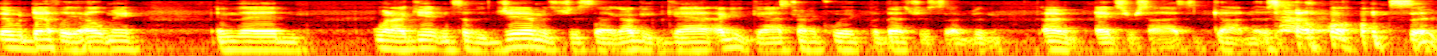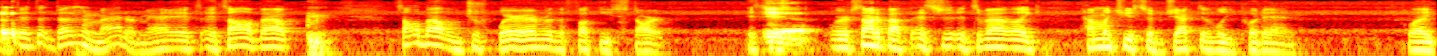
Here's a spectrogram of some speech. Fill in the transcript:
it would definitely help me. And then when I get into the gym, it's just like I'll get gas. I get gas kind of quick, but that's just I've been I haven't exercised God knows how long. So Dude, it doesn't matter, man. It's it's all about it's all about just wherever the fuck you start. It's just, yeah. Or it's not about it's just, it's about like how much you subjectively put in. Like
